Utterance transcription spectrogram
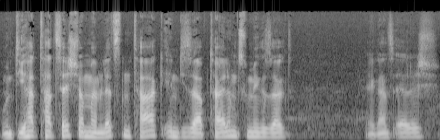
Und die hat tatsächlich an meinem letzten Tag in dieser Abteilung zu mir gesagt, ja, ganz ehrlich,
